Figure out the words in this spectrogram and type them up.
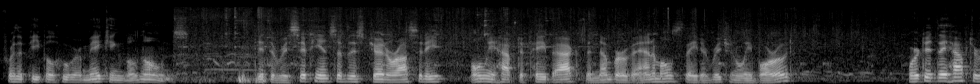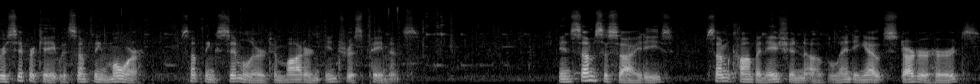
for the people who are making the loans. Did the recipients of this generosity only have to pay back the number of animals they'd originally borrowed? Or did they have to reciprocate with something more, something similar to modern interest payments? In some societies, some combination of lending out starter herds,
